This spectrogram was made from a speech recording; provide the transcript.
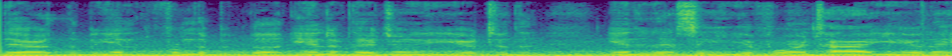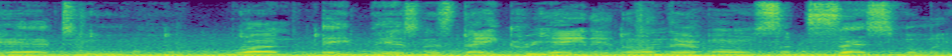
their the begin from the uh, end of their junior year to the end of their senior year for an entire year they had to run a business they created on their own successfully.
